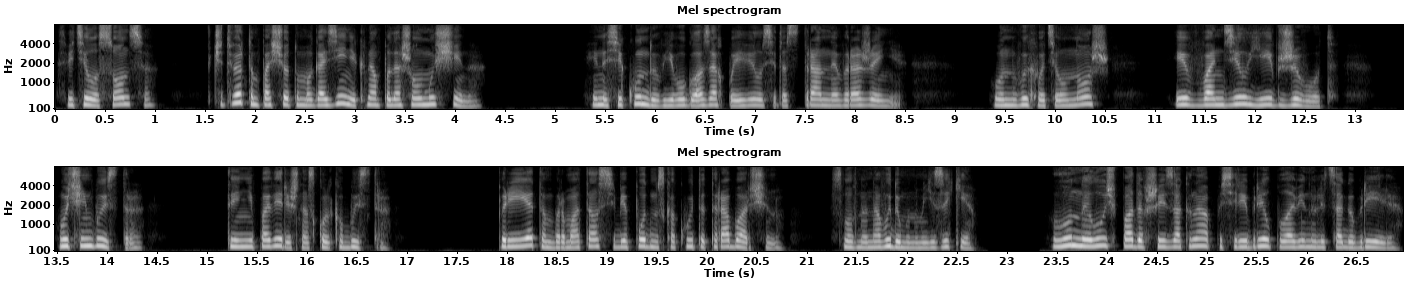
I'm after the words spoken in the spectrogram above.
Светило солнце, в четвертом по счету магазине к нам подошел мужчина. И на секунду в его глазах появилось это странное выражение. Он выхватил нож и вонзил ей в живот. Очень быстро. Ты не поверишь, насколько быстро. При этом бормотал себе под нос какую-то тарабарщину, словно на выдуманном языке. Лунный луч, падавший из окна, посеребрил половину лица Габриэля.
